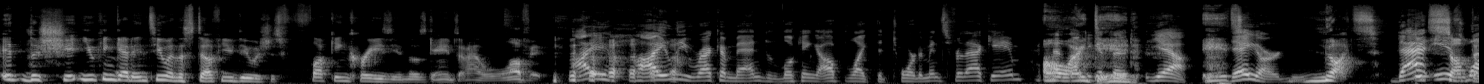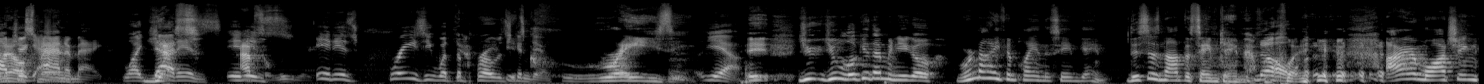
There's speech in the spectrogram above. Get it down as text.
It, the shit you can get into and the stuff you do is just fucking crazy in those games, and I love it. I highly recommend looking up like the tournaments for that game. Oh, I at the- did. yeah, It's they are. nuts. That It's is watching else, anime. Like Yes, that is. It is. absolutely. It is crazy what the pros can do. crazy. Yeah. It, you you look at them and you go, "We're not even playing the same game. This is not the same game that No. we're playing. I am watching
